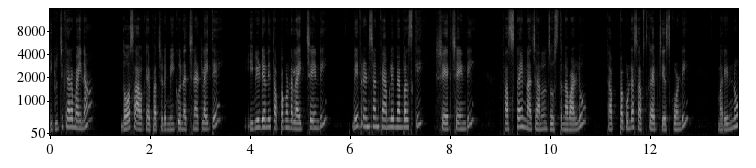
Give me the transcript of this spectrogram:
ఈ రుచికరమైన దోస ఆవకాయ పచ్చడి మీకు నచ్చినట్లయితే ఈ వీడియోని తప్పకుండా లైక్ చేయండి. మీ ఫ్రెండ్స్ అండ్ ఫ్యామిలీ మెంబర్స్కి షేర్ చేయండి. ఫస్ట్ టైం నా ఛానల్ చూస్తున్న వాళ్ళు తప్పకుండా సబ్స్క్రైబ్ చేసుకోండి. మరెన్నో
